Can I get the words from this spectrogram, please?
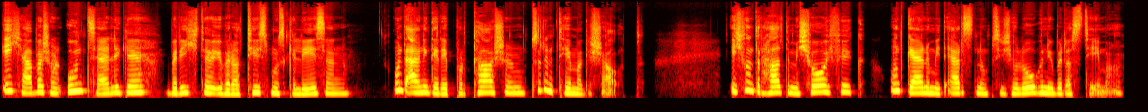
Ich habe schon unzählige Berichte über Autismus gelesen und einige Reportagen zu dem Thema geschaut. Ich unterhalte mich häufig und gerne mit Ärzten und Psychologen über das Thema.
